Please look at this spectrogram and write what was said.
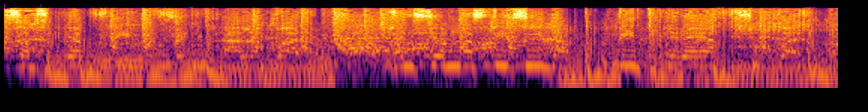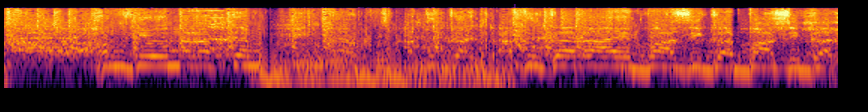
सबसे अपनी डिफरेंट पर हमसे मस्ती, सीधा पप्पी हम गेम रखते मिट्टी में। जादूगर जादूगर आए, बाजीगर बाजीगर।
